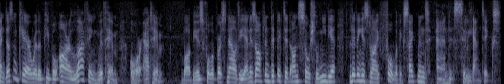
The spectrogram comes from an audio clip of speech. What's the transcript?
and doesn't care whether people are laughing with him or at him. Bobby is full of personality and is often depicted on social media, living his life full of excitement and silly antics.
